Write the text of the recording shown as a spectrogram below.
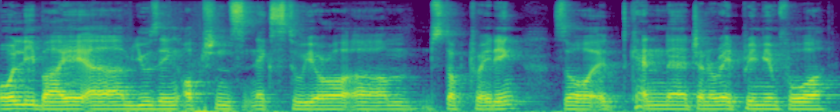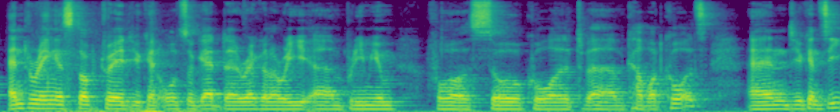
only by um, using options next to your um, stock trading. So it can uh, generate premium for entering a stock trade. You can also get a regular um, premium for so-called um, covered calls. And you can see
